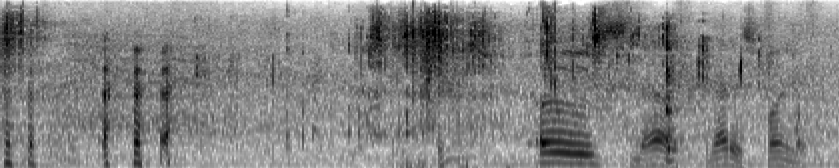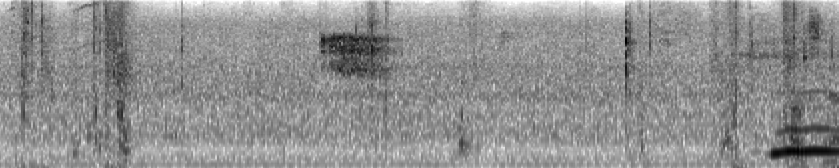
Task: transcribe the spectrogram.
Oh snap! That is funny. Oh snap!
